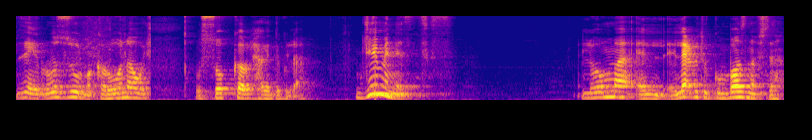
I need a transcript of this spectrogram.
زي الرز والمكرونة والسكر والحاجات دي كلها. gymnastics اللي هما لعبة الجمباز نفسها.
